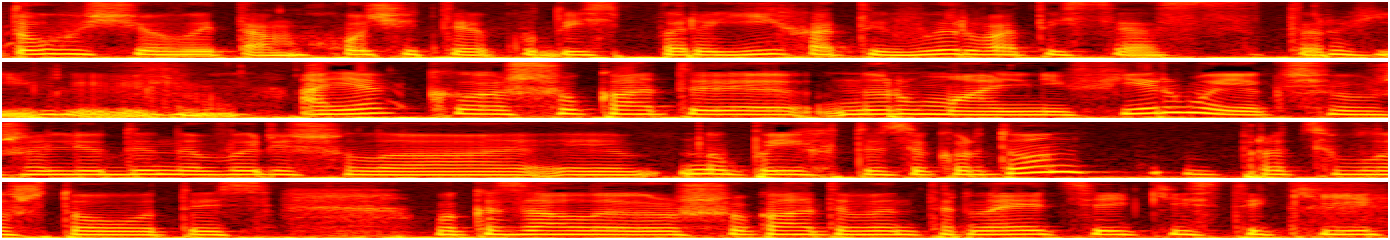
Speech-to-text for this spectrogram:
того, що ви там хочете кудись переїхати, вирватися з торгівлі людьми. А як шукати нормальні фірми, якщо вже людина вирішила е, ну поїхати за кордон, працевлаштовуватись? Ви казали шукати в інтернеті якісь такі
